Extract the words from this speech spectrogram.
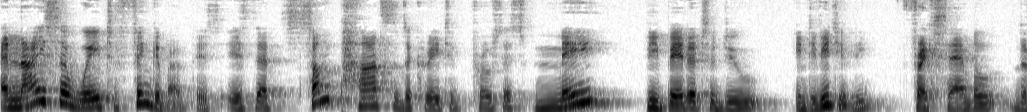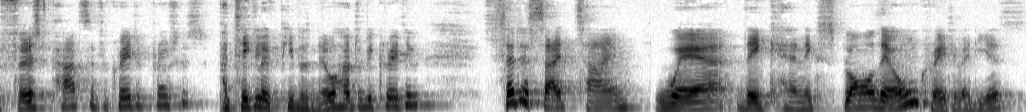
A nicer way to think about this is that some parts of the creative process may be better to do individually for example, the first parts of a creative process, particularly if people know how to be creative, set aside time where they can explore their own creative ideas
